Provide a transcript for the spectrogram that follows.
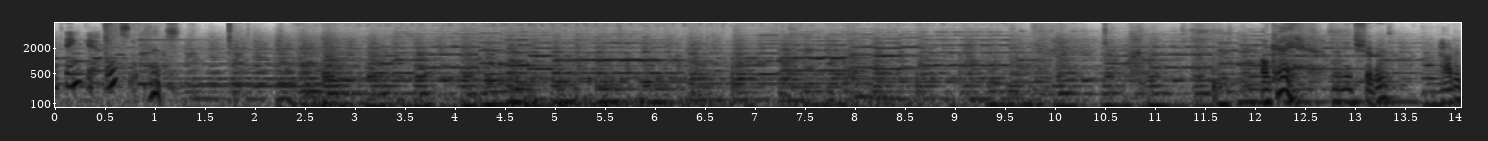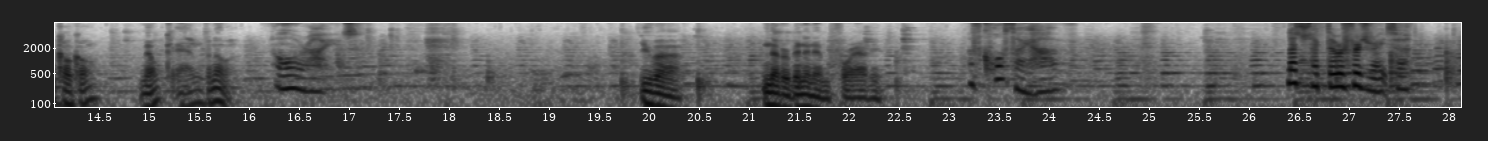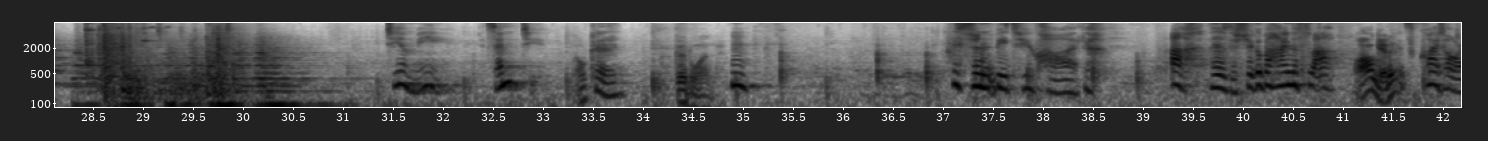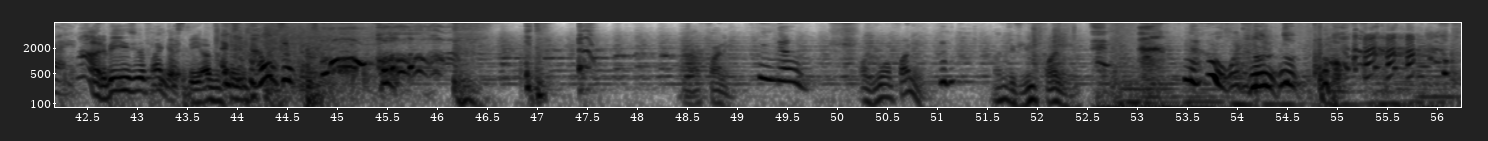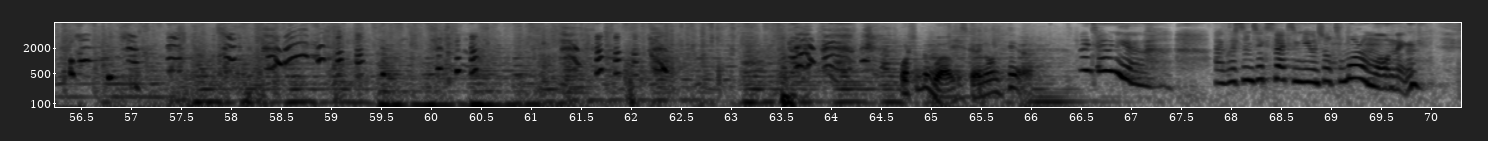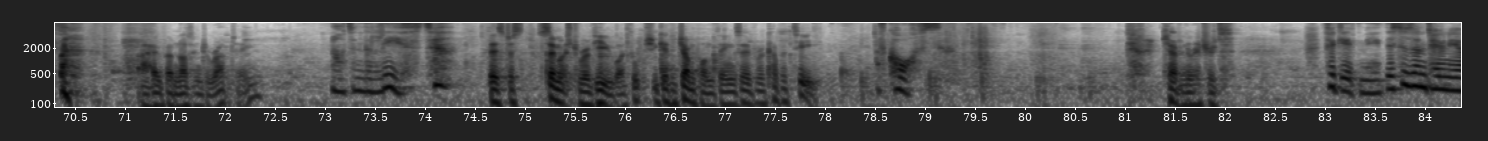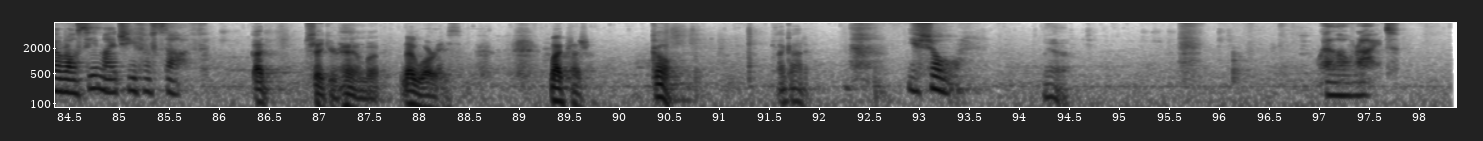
Good thinking. Thank you. Yes. Okay, we need sugar, powdered cocoa, milk, and vanilla. All right. You've uh, never been in there before, have you? Of course I have. Let's check the refrigerator. Dear me, it's empty. Okay, good one. This shouldn't be too hard. Ah, there's the sugar behind the flour. I'll get it. It's quite all right. Ah, it'd be easier if I get it. Be other I things. told you. Not funny. no, Oh, you want funny? I'll give you funny. No. no. What in the world is going on here? Antonio, I wasn't expecting you until tomorrow morning. I hope I'm not interrupting. Not in the least. There's just so much to review. I thought we should get a jump on things over a cup of tea. Of course. Kevin Richards. Forgive me. This is Antonio Rossi, my chief of staff. I'd shake your hand, but No worries. My pleasure. go. I got it. You sure? Yeah. Well, all right.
